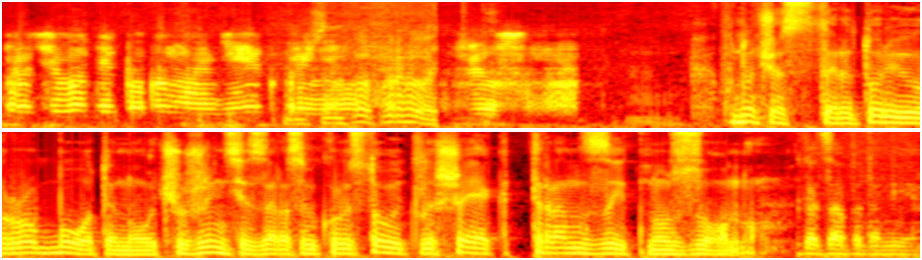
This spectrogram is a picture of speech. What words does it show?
працювати по команді, як прийняв. Водночас з територію Роботиного чужинці зараз використовують лише як транзитну зону. Кацапи там є.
